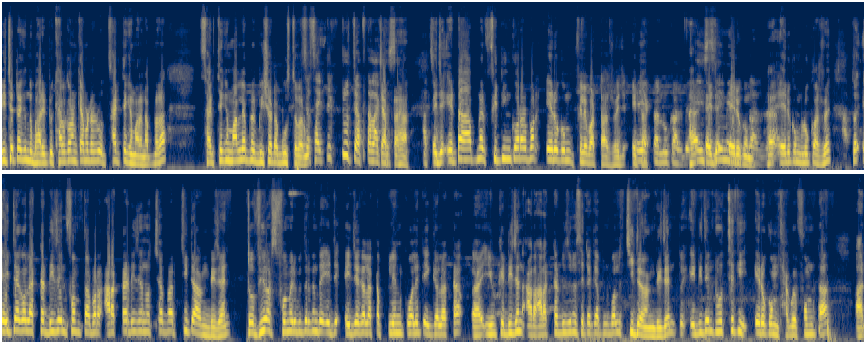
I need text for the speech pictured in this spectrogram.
নিচেরটা কিন্তু ভারী, একটু খেয়াল করেন ক্যামেরাটা সাইড থেকে মারেন আপনারা। সাইড থেকে মারলে আপনার বিষয়টা বুঝতে পারবেন। সাইডটা একটু চ্যাপটা লাগছে চ্যাপটা হ্যাঁ। আচ্ছা। এই যে এটা আপনার ফিটিং করার পর এরকম ফ্লেভারটা আসবে এই যে এটা। একটা লুক আসবে। হ্যাঁ এই যে এরকম হ্যাঁ এরকম লুক আসবে। তো এইটা হলো একটা ডিজাইন ফর্ম তারপর আরেকটা ডিজাইন হচ্ছে আপনার চিটাং ডিজাইন তো ভিউয়ার্স ফোমের ভিতরে কিন্তু এই যে এই যে গেল একটা প্লেন কোয়ালিটি এই গেল একটা ইউকে ডিজাইন আর আরেকটা ডিজাইন সেটাকে আপনি বলে চিটাং ডিজাইন তো এই ডিজাইনটা হচ্ছে কি এরকম থাকবে ফোমটা আর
